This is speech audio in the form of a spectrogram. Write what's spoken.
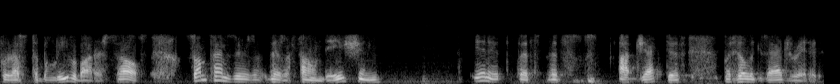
for us to believe about ourselves. Sometimes there's a, there's a foundation in it that's that's objective, but he'll exaggerate it.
